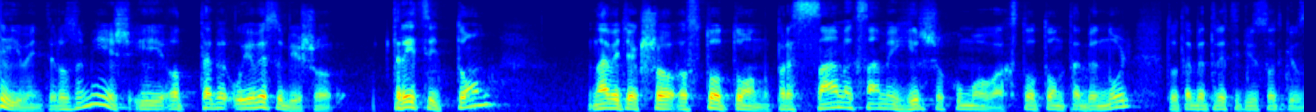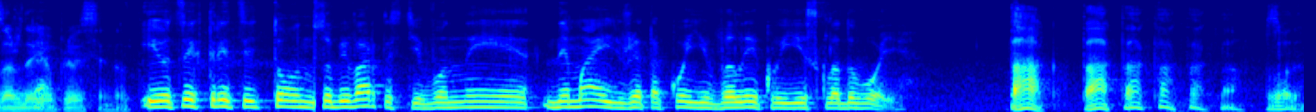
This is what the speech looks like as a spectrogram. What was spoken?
рівень, ти розумієш? І от тебе уяви собі, що 30 тонн, навіть якщо 100 тонн при самих самих гірших умовах 100 тонн тебе нуль, то тебе 30% завжди є в плюсі. і оцих 30 тонн собівартості вони не мають вже такої великої складової. Так, так, так, так, так, так, згоден.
